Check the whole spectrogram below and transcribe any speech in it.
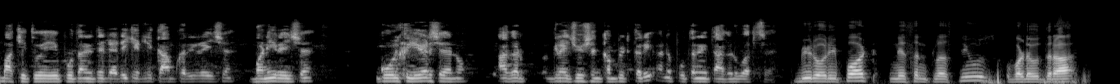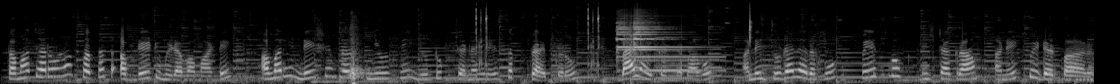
બાકી તો એ પોતાની રીતે ડેડિકેટલી કામ કરી રહી છે ભણી રહી છે. ગોલ ક્લિયર છે એનો. આગળ ગ્રેજ્યુએશન કમ્પ્લીટ કરી અને પોતાની રીતે આગળ વધશે. Bureau report nation plus news Vadodara. સમાચારોના સતત અપડેટ મેળવવા માટે અમારી નેશન પ્લસ ન્યૂઝની યુટ્યુબ ચેનલને સબસ્ક્રાઇબ કરો બેલ આઇકન દબાવો અને જોડાયેલા રહો ફેસબુક ઇન્સ્ટાગ્રામ અને ટ્વિટર પર.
